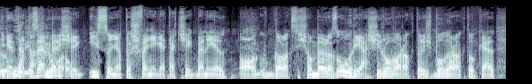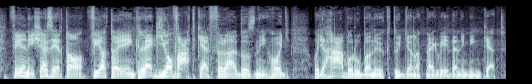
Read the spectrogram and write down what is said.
Igen, tehát az emberiség rovarok. iszonyatos fenyegetettségben él a galaxison belül, az óriási rovaraktól és bogaraktól kell félni, és ezért a fiataljaink legjavát kell föláldozni, hogy, hogy a háborúban ők tudjanak megvédeni minket.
